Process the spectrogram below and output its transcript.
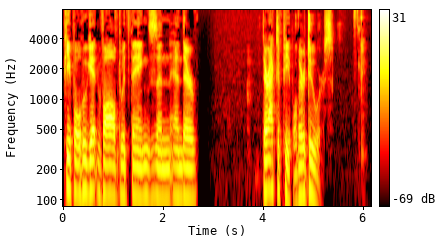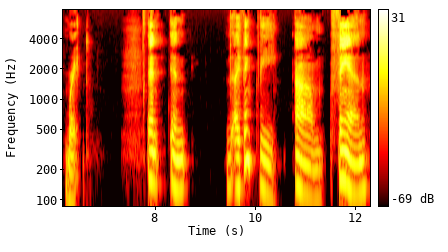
people who get involved with things and and they're they're active people, they're doers. Right. And and I think the um fan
